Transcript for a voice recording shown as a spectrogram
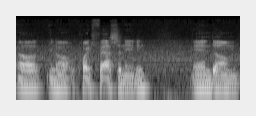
uh, you know, quite fascinating, and um,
